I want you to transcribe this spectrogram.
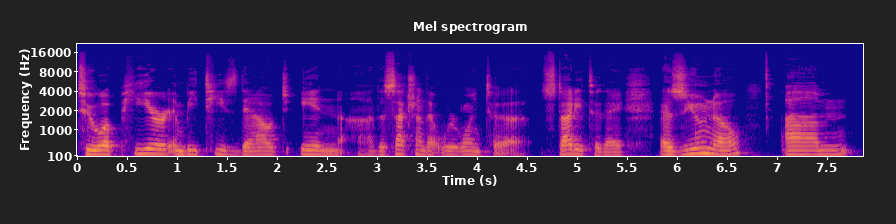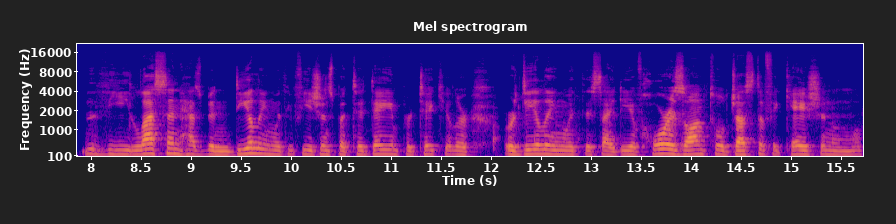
to appear and be teased out in uh, the section that we're going to study today. As you know, um, the lesson has been dealing with Ephesians, but today in particular, we're dealing with this idea of horizontal justification, and we'll,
